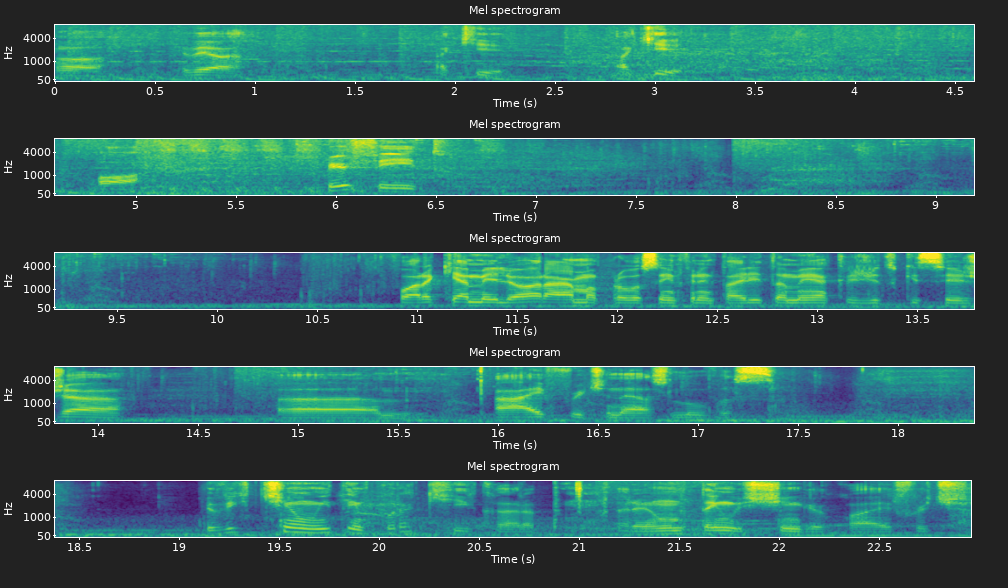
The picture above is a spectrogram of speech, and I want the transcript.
Ó, quer ver, ó? Aqui. Aqui. Ó. Perfeito. Fora que a melhor arma para você enfrentar ele também acredito que seja a Ifrit, né? As luvas. Eu vi que tinha um item por aqui, cara. Pera aí, eu não tenho Stinger com a Ifrit.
